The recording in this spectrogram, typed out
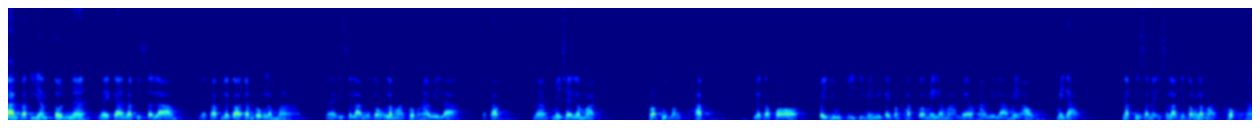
การปฏิญาณตนนะในการรับอิสลาม นะครับแล้วก็ดำรงละหมาดนะอิสลามเนี่ยต้องละหมาดครบห้าเวลานะครับนะไม่ใช่ละหมาดเพราะถูกบังคับ แล้วก็พอไปอยู่ที่ที่ไม่มีใครบังคับก็ไม่ละหมาดแล้วห้าเวลาไม่เอาไม่ได้ นับถือศาสนาอิสลามจะต้องละหมาดครบห้า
